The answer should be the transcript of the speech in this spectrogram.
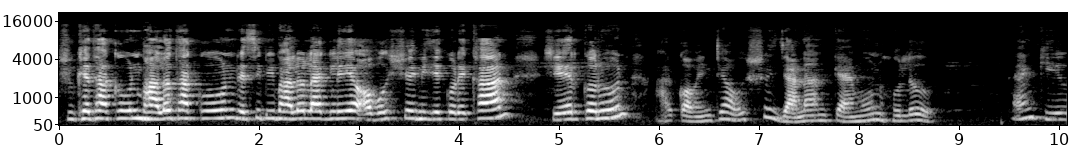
সুখে থাকুন, ভালো থাকুন। রেসিপি ভালো লাগলে অবশ্যই নিজে করে খান, শেয়ার করুন, আর কমেন্টে অবশ্যই জানান কেমন হলো। থ্যাংক ইউ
